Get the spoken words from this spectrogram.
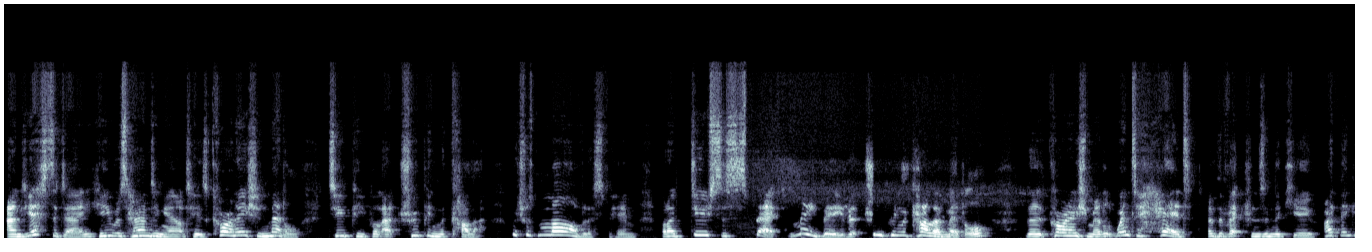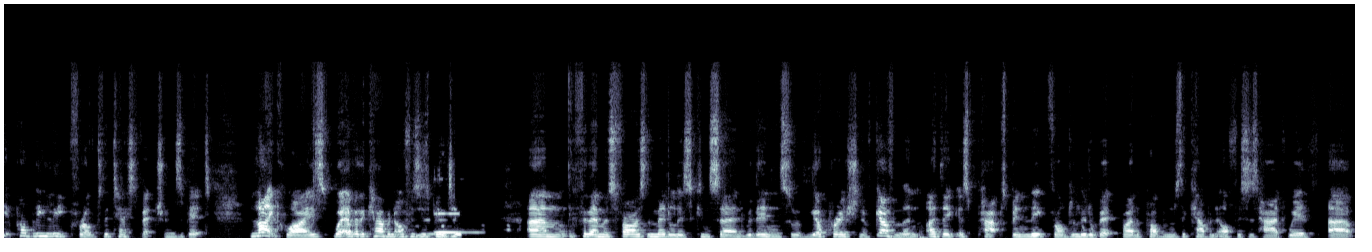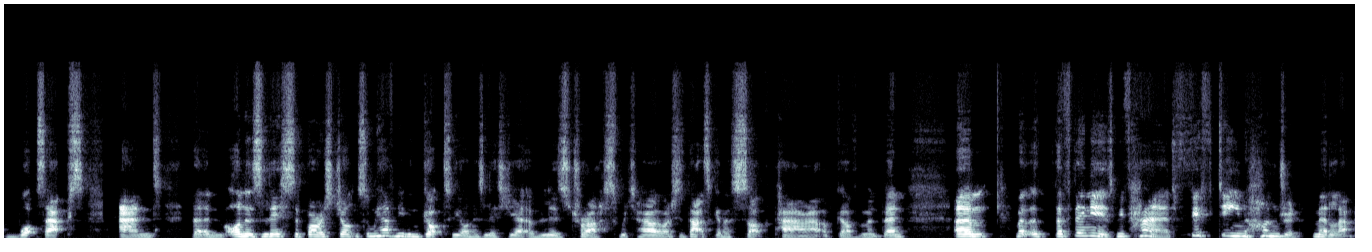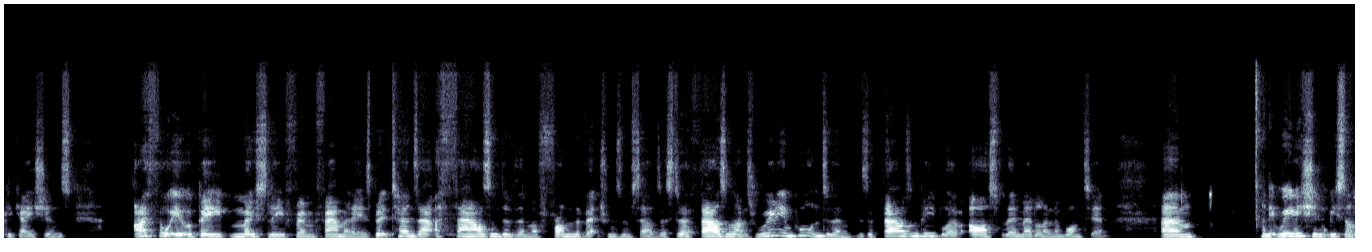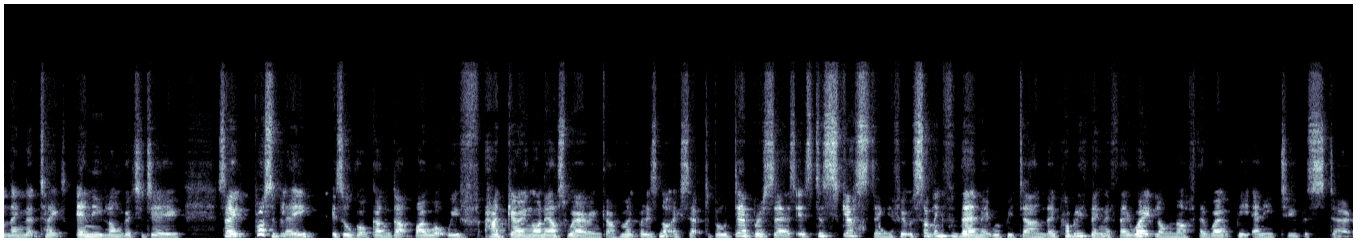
And yesterday, he was handing out his coronation medal to people at Trooping the Colour, which was marvellous for him. But I do suspect maybe that Trooping the Colour medal, the coronation medal, went ahead of the veterans in the queue. I think it probably leapfrogged the test veterans a bit. Likewise, whatever the Cabinet Office has been doing um, for them as far as the medal is concerned within sort of the operation of government, I think has perhaps been leapfrogged a little bit by the problems the Cabinet Office has had with uh, WhatsApps and the honours list of Boris Johnson. We haven't even got to the honours list yet of Liz Truss, which how much is that's going to suck power out of government then. Um, but the, the thing is, we've had 1,500 medal applications. I thought it would be mostly from families, but it turns out a thousand of them are from the veterans themselves. There's still a thousand that's really important to them. There's a thousand people who have asked for their medal and they want it. Um, and it really shouldn't be something that takes any longer to do. So possibly it's all got gunged up by what we've had going on elsewhere in government, but it's not acceptable. Deborah says it's disgusting. If it was something for them, it would be done. They probably think if they wait long enough, there won't be any to bestow.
